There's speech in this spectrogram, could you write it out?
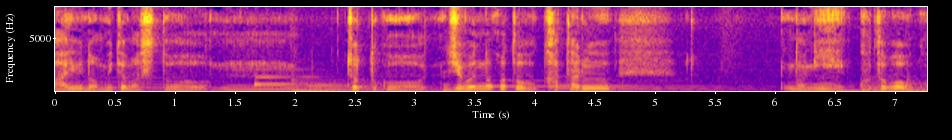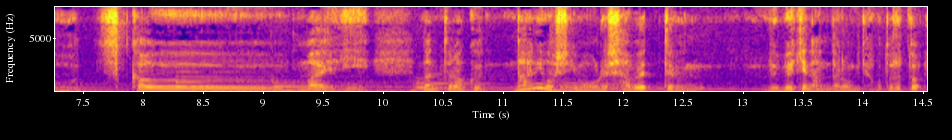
ああいうのを見てますとうんちょっとこう自分のことを語るのに言葉をこう使う前になんとなく何を今俺喋ってるべきなんだろうみたいなことをちょっと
